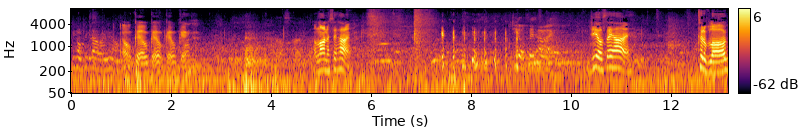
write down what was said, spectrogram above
we gonna pick it out right now. Okay, okay, okay, okay. Alana, say hi. Gio, say hi. Gio, say hi. To the vlog.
